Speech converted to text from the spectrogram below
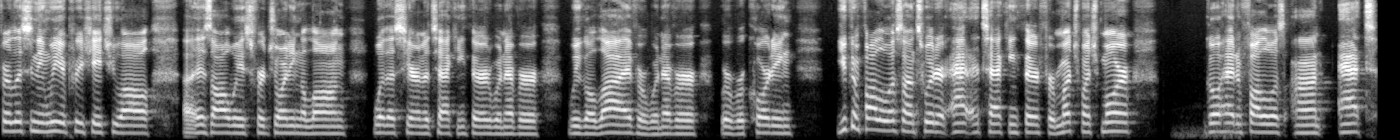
for listening. We appreciate you all uh, as always for joining along with us here on Attacking Third whenever we go live or whenever we're recording. You can follow us on Twitter at Attacking Third for much, much more go ahead and follow us on at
